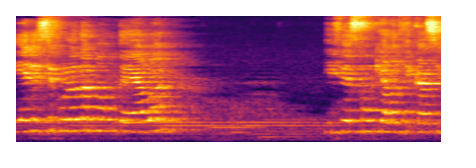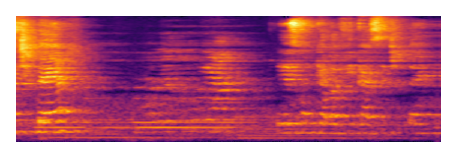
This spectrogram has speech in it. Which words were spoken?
E ele segurou na mão dela e fez com que ela ficasse de pé. Fez com que ela ficasse de pé.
